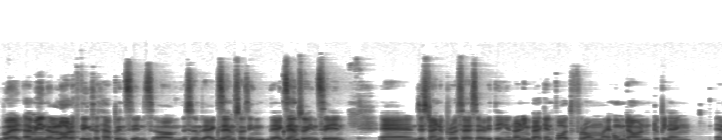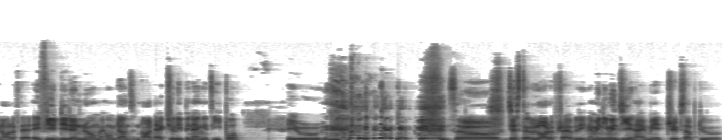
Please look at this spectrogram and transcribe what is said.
But I mean, a lot of things has happened since um, the, the exams was in the exams were insane, and just trying to process everything and running back and forth from my hometown to Penang and all of that. If you didn't know, my hometown's not actually Penang; it's Ipoh. Ew. so just a lot of traveling. I mean, even G and I made trips up to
